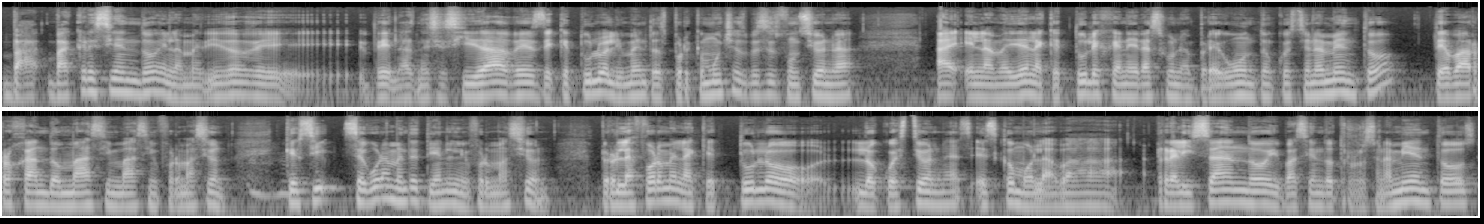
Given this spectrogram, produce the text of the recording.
va, va creciendo en la medida de, de, las necesidades, de que tú lo alimentas, porque muchas veces funciona en la medida en la que tú le generas una pregunta, un cuestionamiento, te va arrojando más y más información, que sí, seguramente tiene la información, pero la forma en la que tú lo, lo cuestionas es como la va realizando y va haciendo otros razonamientos,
